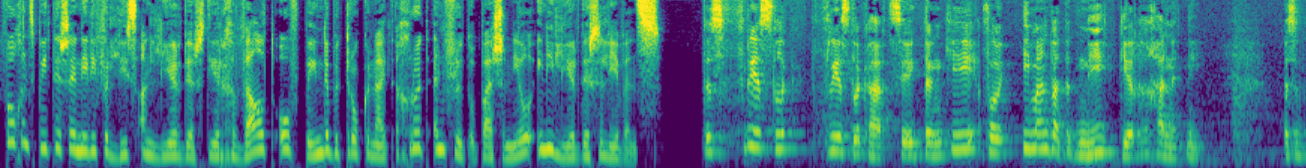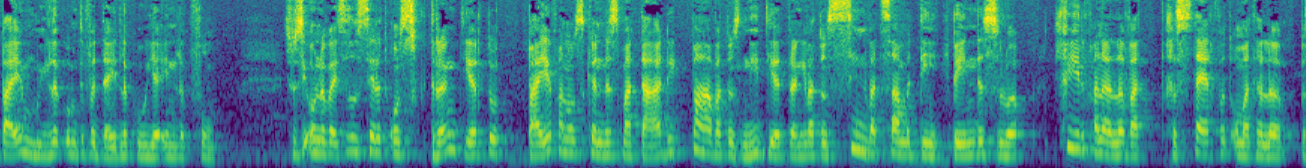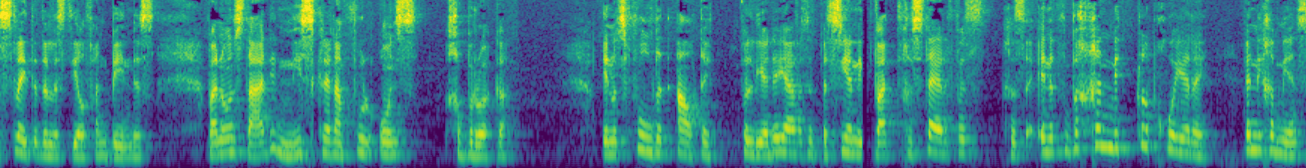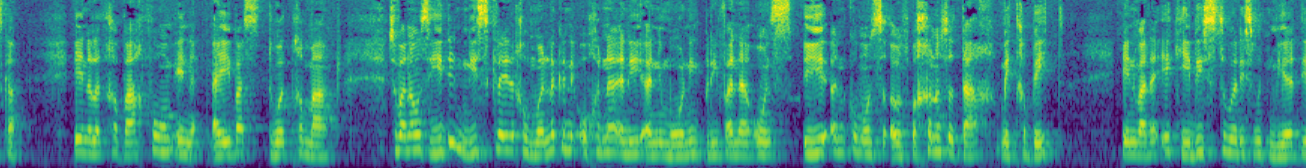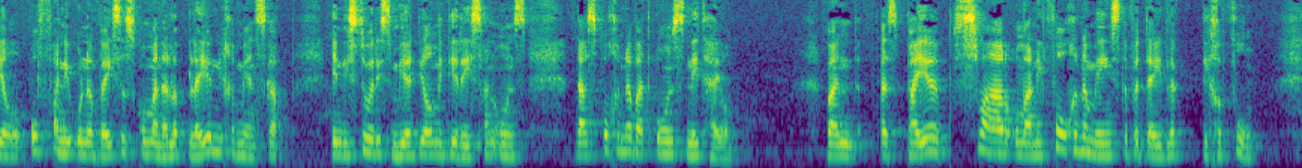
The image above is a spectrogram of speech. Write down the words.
Volgens Pieterse het die verlies aan leerders deur geweld of bende betrokkenheid 'n groot invloed op personeel en die leerders se lewens. Dis vreeslik, vreeslik hard sê ek dink jy vir iemand wat dit nie deurgegaan het nie. Is dit baie moeilik om te verduidelik hoe jy eintlik voel. Soos die onderwysers gesê het ons dring deur tot baie van ons kinders maar daardie pa wat ons nie deurdring nie wat ons sien wat saam met die bendes loop. Vier van hulle wat gesterf het omdat hulle besluit het hulle steel van bendes. Wanneer ons daardie nuus kry dan voel ons gebroken. En ons voel dit altyd. Verlede jaar was dit 'n seun wat gesterf is gesê en dit begin met klipgooiery in die gemeenskap en hulle het gewag vir hom en hy was doodgemaak. So wanneer ons hierdie nuus kry gewoonlik in die oggende in die in die morning brief en ons hier inkom ons ons begin ons dag met gebed en wanneer ek hierdie stories moet meedeel of van die onderwysers kom en hulle bly in die gemeenskap en die stories meedeel met die res van ons, dat's oggende wat ons net huil. Want is baie swaar om aan die volgende mense te verduidelik die gevoel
